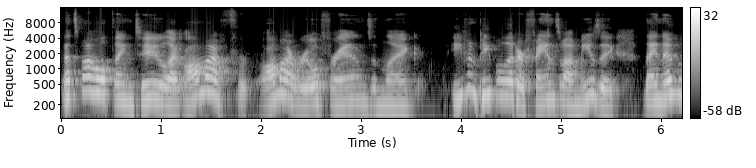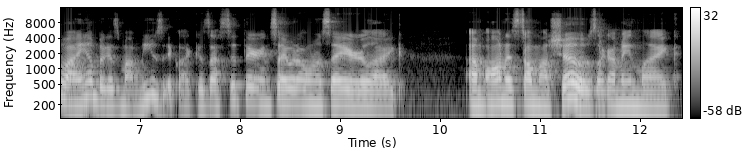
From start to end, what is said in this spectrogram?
That's my whole thing too. Like all my all my real friends and like even people that are fans of my music, they know who I am because of my music. Like cuz I sit there and say what I want to say or like I'm honest on my shows. Like I mean like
